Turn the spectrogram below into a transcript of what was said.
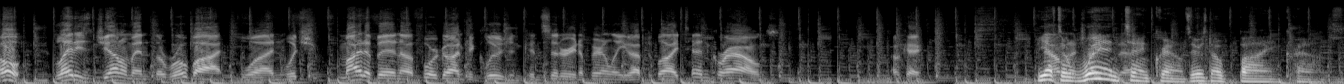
Oh, ladies and gentlemen, the robot one, which might have been a foregone conclusion, considering apparently you have to buy ten crowns. Okay, You have I'm to win ten crowns. There's no buying crowns.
